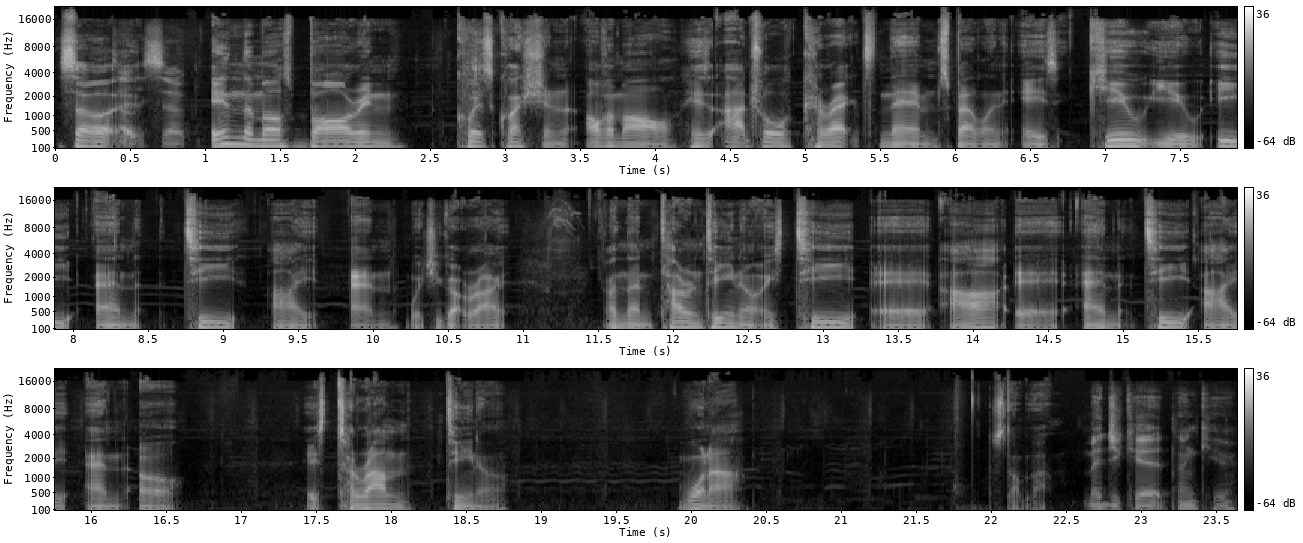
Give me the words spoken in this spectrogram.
So, Totally suck. in the most boring quiz question of them all, his actual correct name spelling is Q U E N T I N, which you got right. And then Tarantino is T A R A N T I N O. It's Tarantino. One R. Stop that. I'm educated. Thank you.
